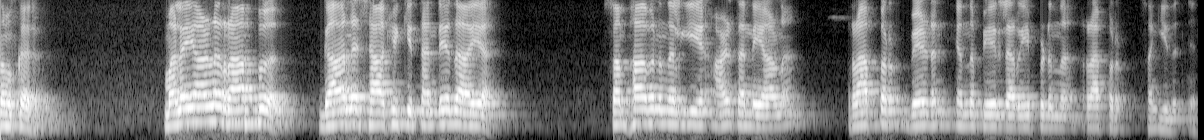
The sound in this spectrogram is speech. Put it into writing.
നമസ്കാരം. മലയാള റാപ്പ് ഗാനശാഖയ്ക്ക് തന്റെതായ സംഭാവന നൽകിയ ആൾ തന്നെയാണ് റാപ്പർ ബേഡൻ എന്ന പേരിൽ അറിയപ്പെടുന്ന റാപ്പർ സംഗീതജ്ഞൻ.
